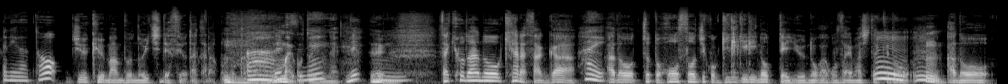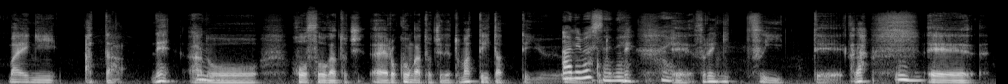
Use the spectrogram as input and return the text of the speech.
ありがと19万分の1ですよ、だから、この方あーうまいこと言うね。ね、う。うん。先ほどあの、木原さんが、はいあの、ちょっと放送事故ギリギリのっていうのがございましたけど、うんうんあの、前にあった、ね、あの、放送が途中、えー録音が途中で止まっていたっていう、ありましたねはいえーそれについてかな。うんえー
